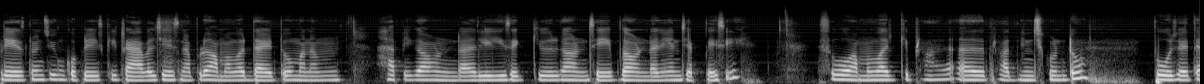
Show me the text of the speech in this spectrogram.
ప్లేస్ నుంచి ఇంకో ప్లేస్కి ట్రావెల్ చేసినప్పుడు అమ్మవారి దయతో మనం హ్యాపీగా ఉండాలి సెక్యూర్గా సేఫ్గా ఉండాలి అని చెప్పేసి సో అమ్మవారికి ప్రా ప్రార్థించుకుంటూ పూజ అయితే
